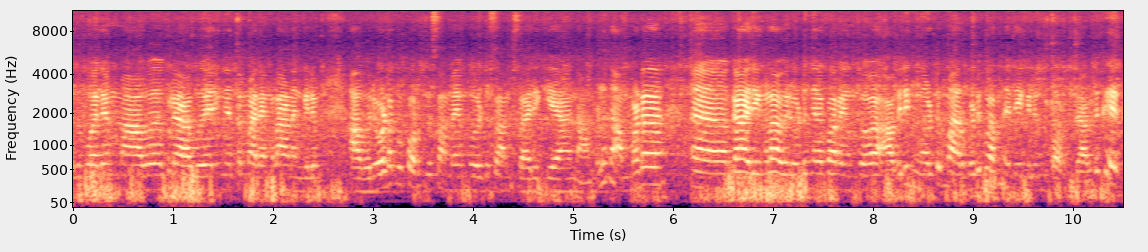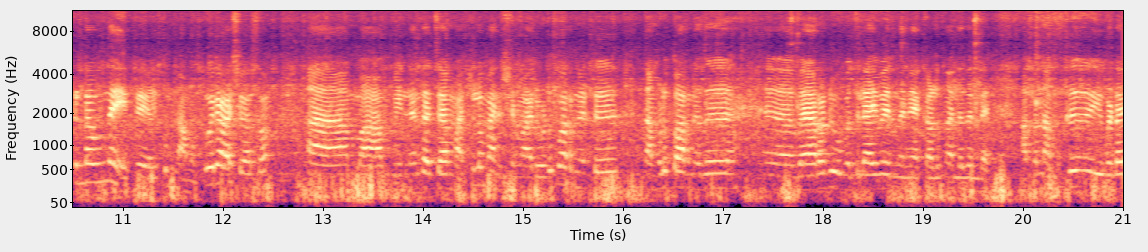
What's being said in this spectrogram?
ഇതുപോലെ മാവ് പ്ലാവ് ഇങ്ങനത്തെ മരങ്ങളാണെങ്കിലും അവരോടൊക്കെ കുറച്ച് സമയം പോയിട്ട് സംസാരിക്കുക. നമ്മൾ നമ്മുടെ കാര്യങ്ങൾ അവരോട് ഇങ്ങനെ പറയുമ്പോൾ അവരിങ്ങോട്ട് മറുപടി പറഞ്ഞില്ലെങ്കിലും കുറച്ച് അവർ കേൾക്കുന്നുണ്ടാവുന്നേ. കേൾക്കും. നമുക്കൊരു ആശ്വാസം. പിന്നെന്താ വെച്ചാൽ മറ്റുള്ള മനുഷ്യന്മാരോട് പറഞ്ഞിട്ട് നമ്മൾ പറഞ്ഞത് വേറെ രൂപത്തിലായി വരുന്നതിനേക്കാളും നല്ലതല്ലേ? അപ്പം നമുക്ക് ഇവിടെ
